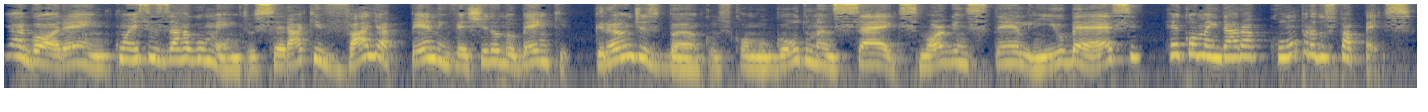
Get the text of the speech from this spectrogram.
E agora, hein? Com esses argumentos, será que vale a pena investir no Nubank? Grandes bancos como Goldman Sachs, Morgan Stanley e UBS recomendaram a compra dos papéis.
